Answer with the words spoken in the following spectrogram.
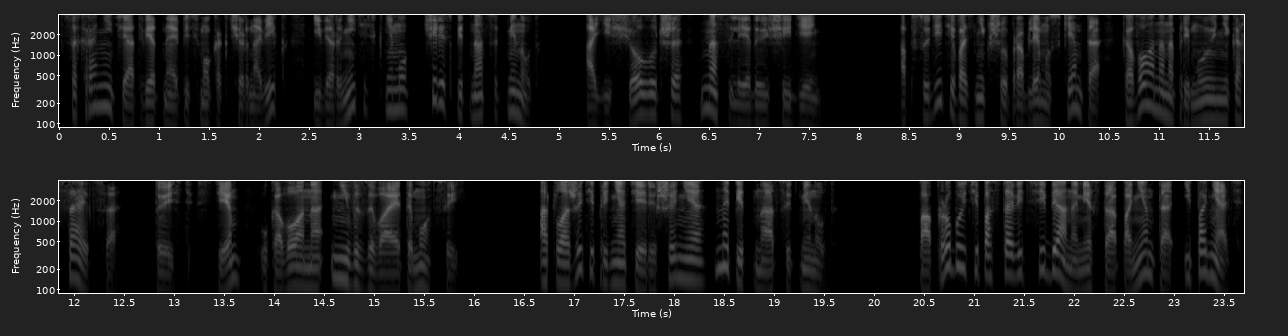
Сохраните ответное письмо как черновик и вернитесь к нему через 15 минут, а еще лучше на следующий день. Обсудите возникшую проблему с кем-то, кого она напрямую не касается, то есть с тем, у кого она не вызывает эмоций. Отложите принятие решения на 15 минут. Попробуйте поставить себя на место оппонента и понять,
